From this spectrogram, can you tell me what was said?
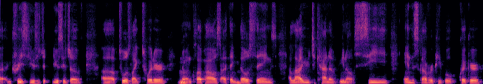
uh, increased usage usage of uh, tools like Twitter, you know, mm-hmm. and Clubhouse. I think mm-hmm. those things allow you to kind of you know see and discover people quicker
